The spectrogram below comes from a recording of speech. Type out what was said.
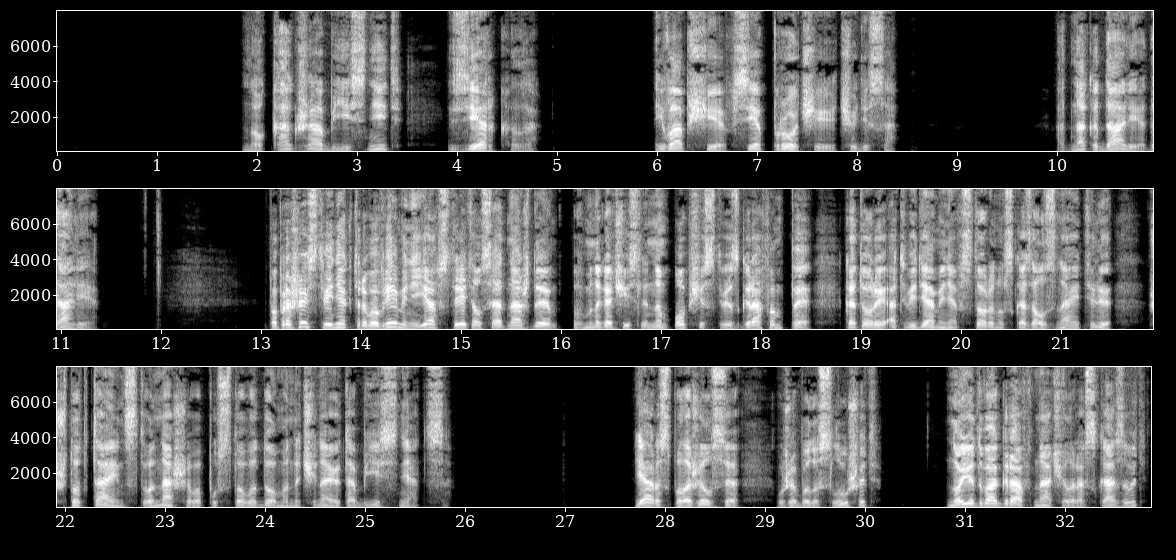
Но как же объяснить зеркало и вообще все прочие чудеса? Однако далее, далее по прошествии некоторого времени я встретился однажды в многочисленном обществе с графом П., который, отведя меня в сторону, сказал, знаете ли, что таинства нашего пустого дома начинают объясняться. Я расположился уже было слушать, но едва граф начал рассказывать,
